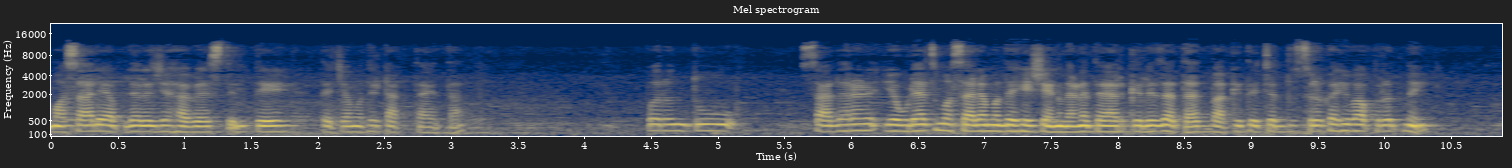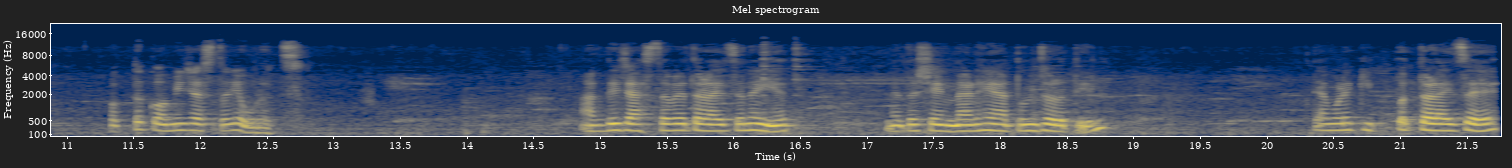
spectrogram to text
मसाले आपल्याला जे हवे असतील ते त्याच्यामध्ये टाकता येतात. परंतु साधारण एवढ्याच मसाल्यामध्ये हे शेंगदाणे तयार केले जातात बाकी त्याच्यात दुसरं काही वापरत नाही. फक्त कमी जास्त एवढंच. अगदी जास्त वेळ तळायचं नाही आहेत नाही तर शेंगदाणे हे आतून जळतील. त्यामुळे कितपत तळायचं आहे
